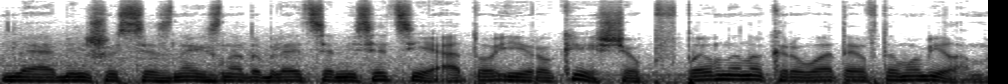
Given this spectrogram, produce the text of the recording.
Для більшості з них знадобляться місяці, а то і роки, щоб впевнено керувати автомобілем.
